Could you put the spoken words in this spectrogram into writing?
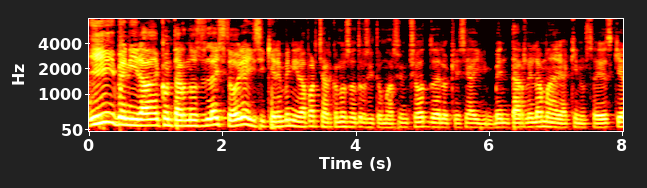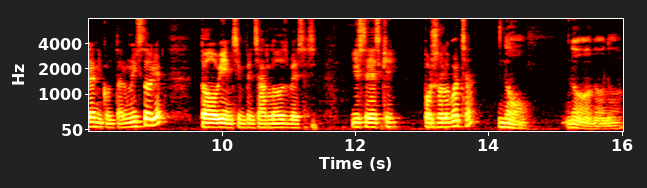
Y venir a contarnos la historia y si quieren venir a parchar con nosotros y tomarse un shot de lo que sea, y inventarle la madre a quien ustedes quieran y contar una historia, todo bien, sin pensarlo dos veces. ¿Y ustedes qué? ¿Por solo WhatsApp? No, no, no, no.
